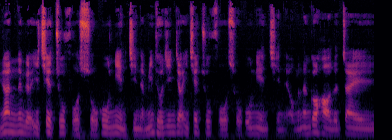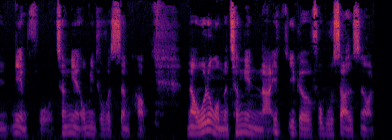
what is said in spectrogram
你看那个一切诸佛守护念经的《弥陀经》，叫一切诸佛守护念经的。我们能够好的在念佛、称念阿弥陀佛圣号。那无论我们称念哪一一个佛菩萨的圣号，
